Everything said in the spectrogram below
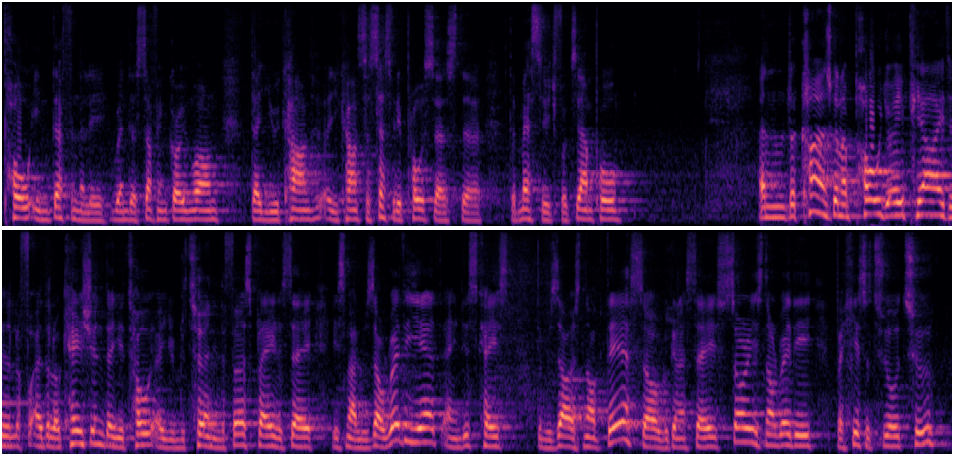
poll indefinitely when there's something going on that you can't, you can't successfully process the, the message. For example, and the client is going to poll your API to, at the location that you told uh, you returned in the first place to say, is my result ready yet? And in this case, the result is not there. So we're going to say, sorry, it's not ready, but here's a 202.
